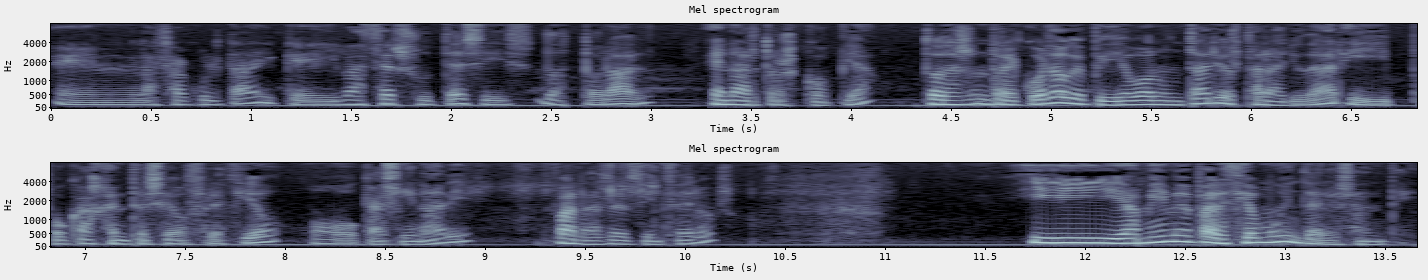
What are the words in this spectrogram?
en la facultad y que iba a hacer su tesis doctoral en artroscopia. Entonces recuerdo que pidió voluntarios para ayudar y poca gente se ofreció, o casi nadie, para ser sinceros. Y a mí me pareció muy interesante.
